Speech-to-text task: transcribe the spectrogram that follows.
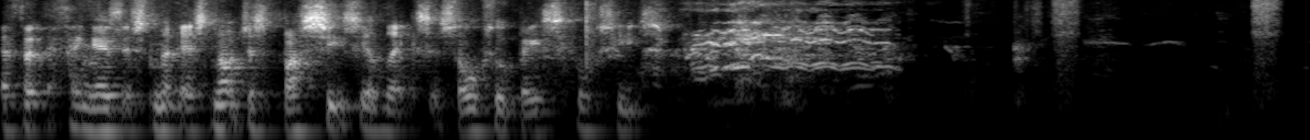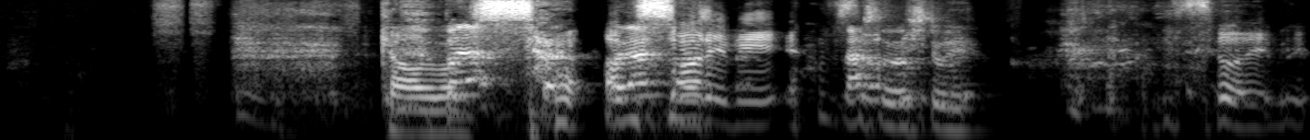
the the thing is, it's not it's not just bus seats he licks; it's also bicycle seats. Callum, But I'm, that- so- but- but I'm sorry, not- mate. I'm That's sorry. another story. I'm sorry, mate.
